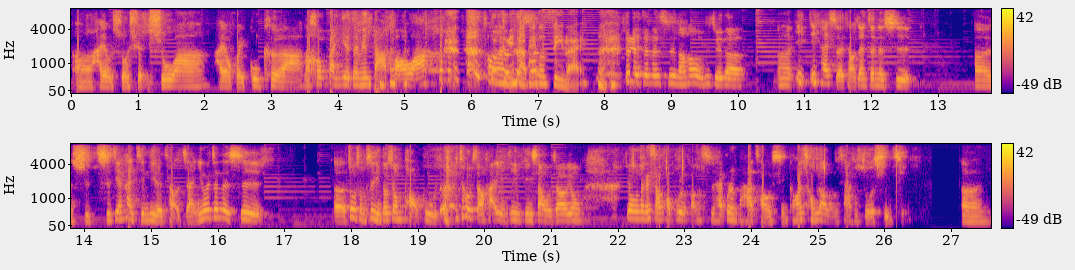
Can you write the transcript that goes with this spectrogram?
呃，还有说选书啊，还有回顾客啊，然后半夜在那边打包啊，哇，连打包都自己来，对，真的是，然后我就觉得，呃，一一开始的挑战真的是。呃，时时间和精力的挑战，因为真的是，呃，做什么事情都是用跑步的。就小孩眼睛闭上，我就要用用那个小跑步的方式，还不能把他吵醒，赶快冲到楼下去做事情。嗯，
